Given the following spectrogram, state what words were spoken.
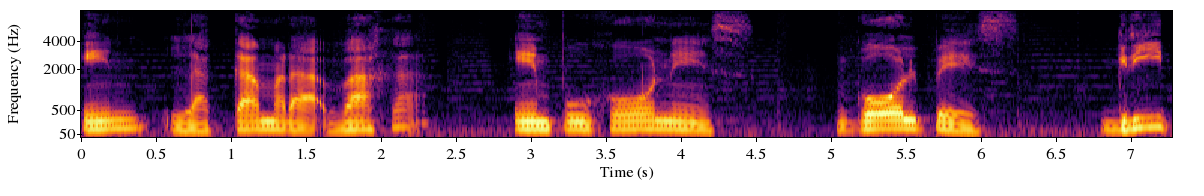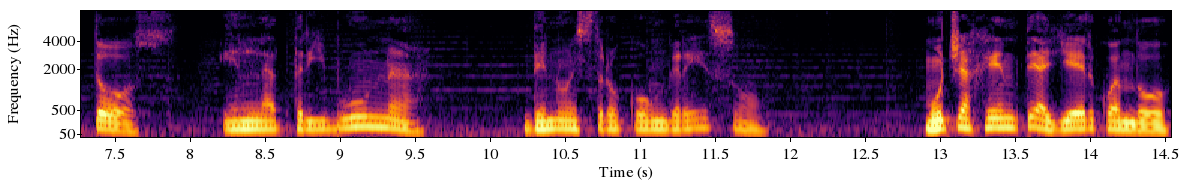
en la Cámara Baja. Empujones, golpes, gritos en la tribuna de nuestro Congreso. Mucha gente ayer cuando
